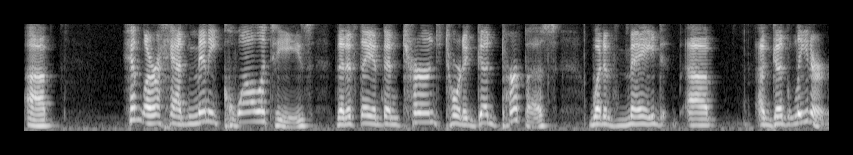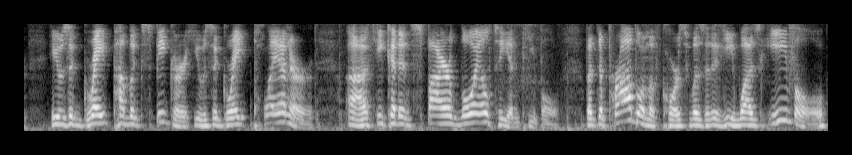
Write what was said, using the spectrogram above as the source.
Uh, Hitler had many qualities that, if they had been turned toward a good purpose, would have made uh, a good leader. He was a great public speaker. He was a great planner. Uh, he could inspire loyalty in people. But the problem, of course, was that he was evil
